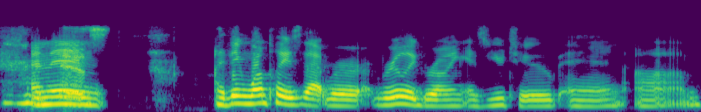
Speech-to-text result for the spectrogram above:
and then yes. i think one place that we're really growing is youtube and um,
